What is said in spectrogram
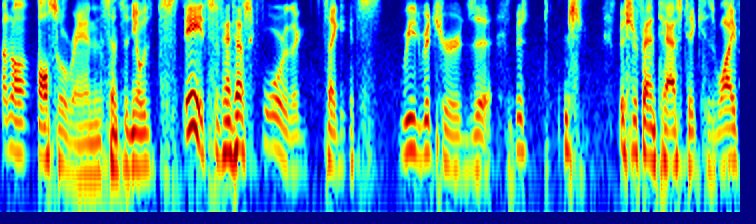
an also ran in the sense that you know it's hey it's a Fantastic Four. It's like it's Reed Richards, uh, Mr. Fantastic, his wife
